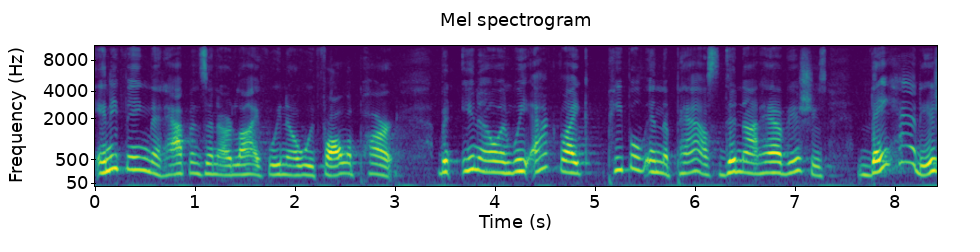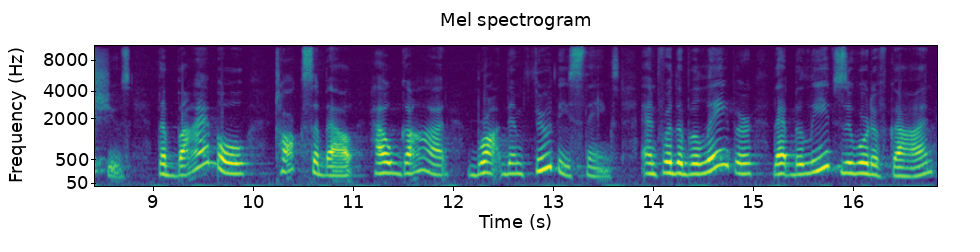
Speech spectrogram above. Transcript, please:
anything that happens in our life, we know we fall apart. But, you know, and we act like people in the past did not have issues. They had issues. The Bible talks about how God brought them through these things. And for the believer that believes the Word of God,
